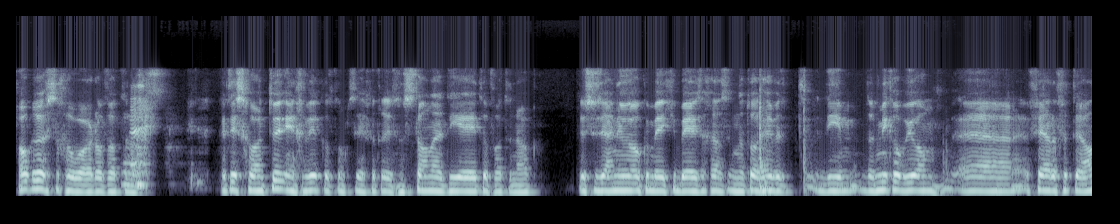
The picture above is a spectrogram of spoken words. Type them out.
ook rustiger worden of wat dan ook. Het is gewoon te ingewikkeld om te zeggen, er is een standaard dieet of wat dan ook. Dus we zijn nu ook een beetje bezig, als ik dan toch even die, dat microbiome uh, verder vertel.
